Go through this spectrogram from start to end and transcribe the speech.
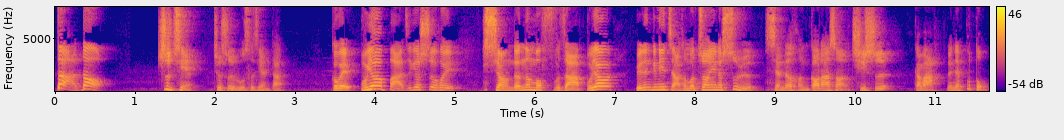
大道至简就是如此简单。各位不要把这个社会想的那么复杂，不要别人跟你讲什么专业的术语显得很高大上，其实干嘛？人家不懂，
